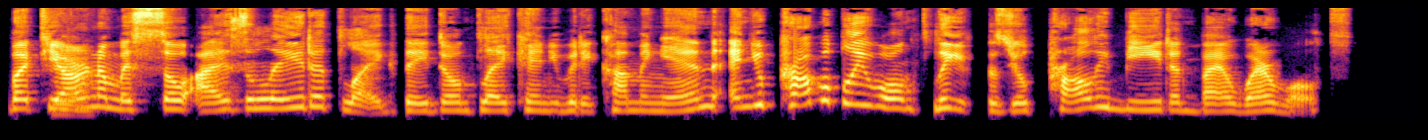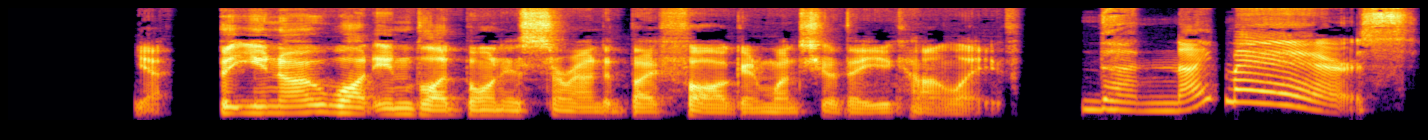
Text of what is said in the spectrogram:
But Yeah. Yharnam is so isolated, like, they don't like anybody coming in, and you probably won't leave because you'll probably be eaten by a werewolf. Yeah. But you know what in Bloodborne is surrounded by fog, and once you're there, you can't leave The nightmares!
